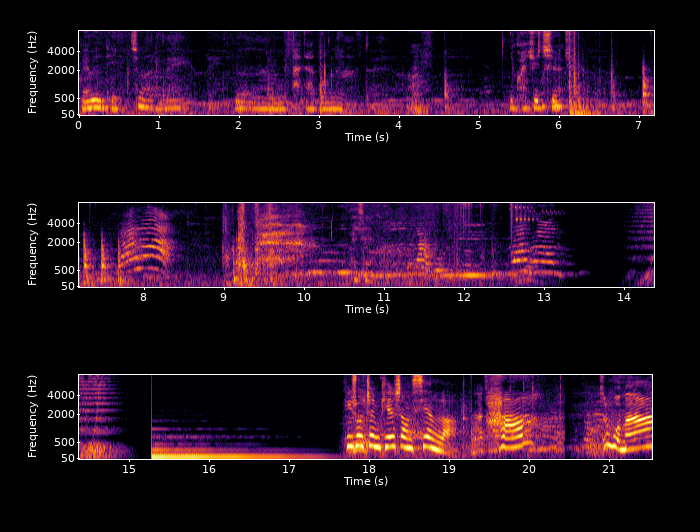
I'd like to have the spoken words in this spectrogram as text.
没问题。是不是很累？累。嗯，大家都累。对。你快去吃。说正片上线了，哈，这是我们啊，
